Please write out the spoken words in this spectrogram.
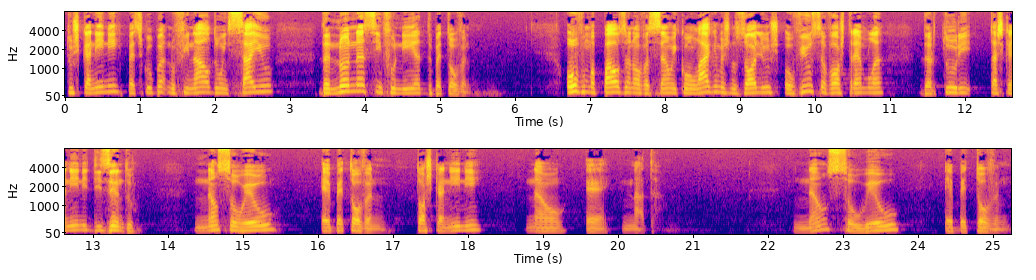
Toscanini, peço desculpa, no final do ensaio da nona Sinfonia de Beethoven. Houve uma pausa na ovação e, com lágrimas nos olhos, ouviu-se a voz trêmula de Arturi Toscanini dizendo: não sou eu, é Beethoven. Toscanini não é nada. Não sou eu, é Beethoven.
